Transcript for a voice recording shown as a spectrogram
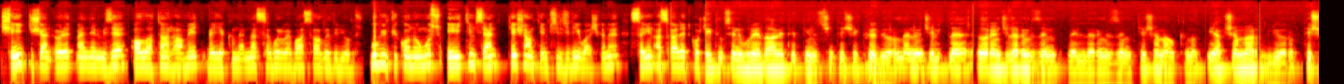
şehit düşen öğretmenlerimize Allah'tan rahmet ve yakınlarına sabır ve başsağlığı diliyoruz. Bugünkü konuğumuz Eğitim Sen Keşan Temsilciliği Başkanı Sayın Asalet Koç. Eğitim seni buraya davet ettiğiniz için teşekkür ediyorum. Ben öncelikle öğrencilerimizin, velilerimizin, Keşan halkının iyi akşamlar diliyorum. Teşekkür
